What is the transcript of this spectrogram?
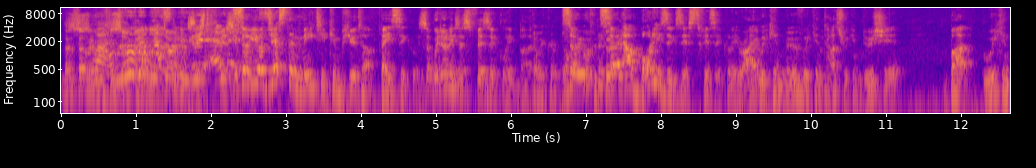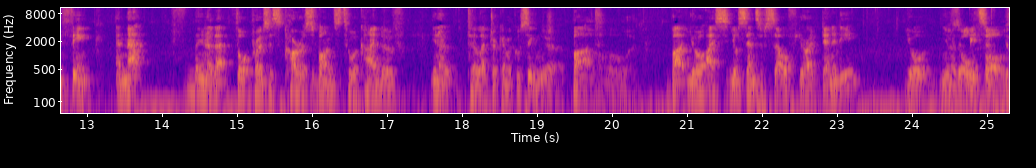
That's certainly Wow. So we, we don't exist physically. So you're just a meaty computer, basically. So we don't exist physically, but Can we crypto? So, so our bodies exist physically, right? We can move, we can mm-hmm. touch, we can do shit, but we can think, and that, you know, that thought process corresponds to a kind of, you know, to electrochemical signals. Yeah. But, oh, but your your sense of self, your identity, your, you know, It's the bits of the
